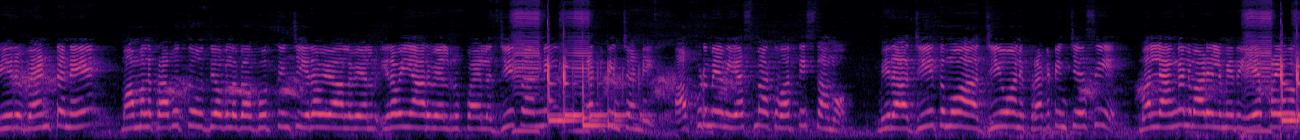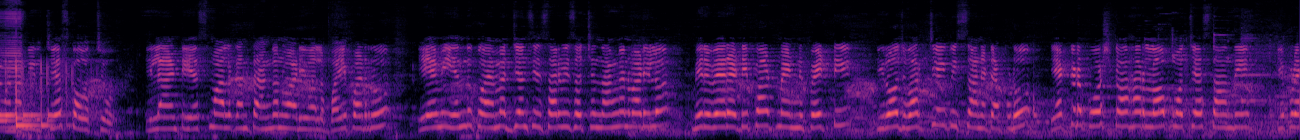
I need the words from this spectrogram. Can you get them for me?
మీరు వెంటనే మమ్మల్ని ప్రభుత్వ ఉద్యోగులుగా గుర్తించి ఇరవై ఆరు వేలు ఇరవై ఆరు వేల రూపాయల జీతాన్ని ప్రకటించండి. అప్పుడు మేము ఎస్మాకి వర్తిస్తాము. మీరు ఆ జీతము ఆ జీవోని ప్రకటించేసి మళ్ళీ అంగన్వాడీల మీద ఏ ప్రయోగం మీరు చేసుకోవచ్చు? ఇలాంటి ఎస్మాలకంతా అంగన్వాడీ వాళ్ళు భయపడరు. ఏమి ఎందుకు ఎమర్జెన్సీ సర్వీస్ వచ్చింది అంగన్వాడీలో? మీరు వేరే డిపార్ట్మెంట్ని పెట్టి ఈరోజు వర్క్ చేయిస్తానేటప్పుడు ఎక్కడ పోషకాహార లోపం వచ్చేస్తుంది? ఇప్పుడు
